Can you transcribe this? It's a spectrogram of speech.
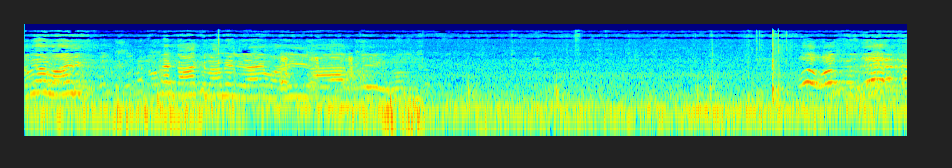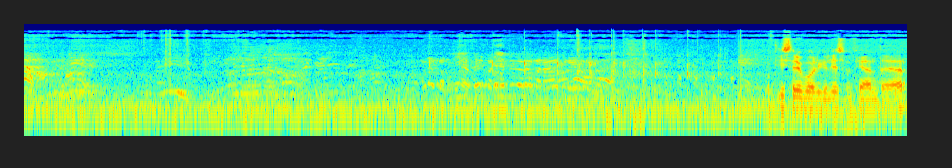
अबे भाई अबे कहाँ खिलाने ले आए भाई यार तीसरे बॉल के लिए सुफियान तैयार।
